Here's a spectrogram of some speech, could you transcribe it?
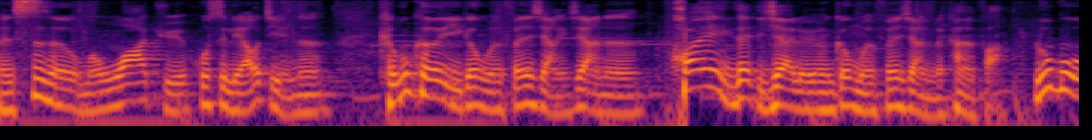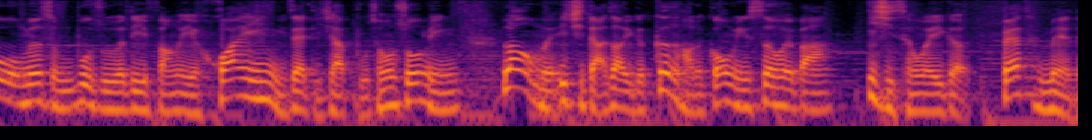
很适合我们挖掘或是了解呢？可不可以跟我们分享一下呢？欢迎你在底下留言跟我们分享你的看法。如果我们有什么不足的地方，也欢迎你在底下补充说明，让我们一起打造一个更好的公民社会吧，一起成为一个 better man。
